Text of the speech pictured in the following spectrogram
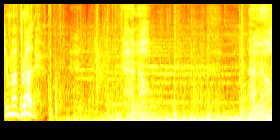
You're my brother. I know. I know.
